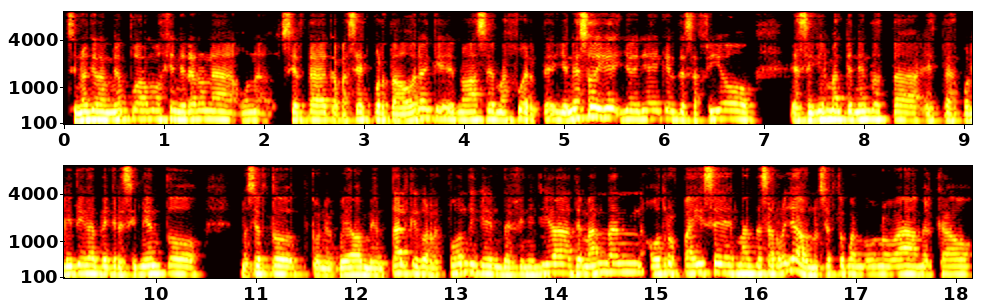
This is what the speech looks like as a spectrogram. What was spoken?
sino que también podamos generar una, una, cierta capacidad exportadora que nos hace más fuerte. Y en eso yo, diría que el desafío es seguir manteniendo esta, estas políticas de crecimiento, ¿no es cierto?, con el cuidado ambiental que corresponde y que en definitiva demandan otros países más desarrollados, ¿no es cierto?, cuando uno va a mercados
